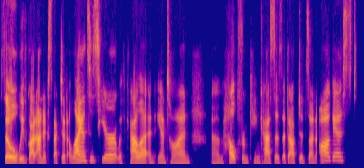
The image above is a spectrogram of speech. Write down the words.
So we've got unexpected alliances here with Calla and Anton, um, help from King Kasa's adopted son, August.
